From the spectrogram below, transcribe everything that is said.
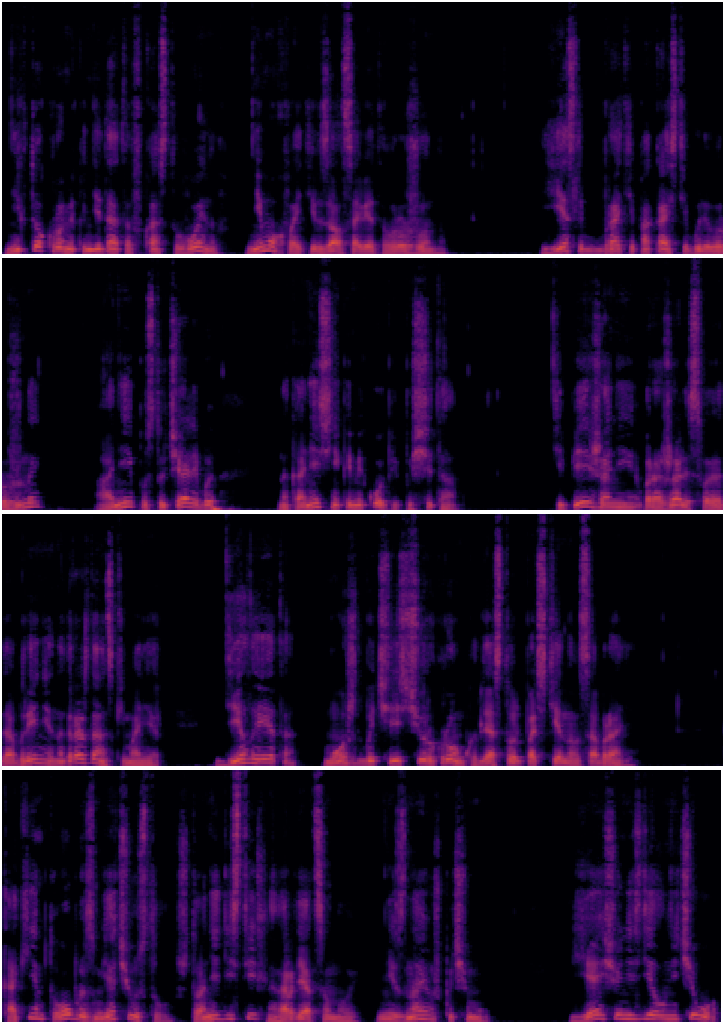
Никто, кроме кандидатов в касту воинов, не мог войти в зал совета вооруженным. Если бы братья по касте были вооружены, они постучали бы наконечниками копий по щитам. Теперь же они выражали свое одобрение на гражданский манер, делая это, может быть, чересчур громко для столь почтенного собрания. Каким-то образом я чувствовал, что они действительно гордятся мной, не знаю уж почему. Я еще не сделал ничего,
